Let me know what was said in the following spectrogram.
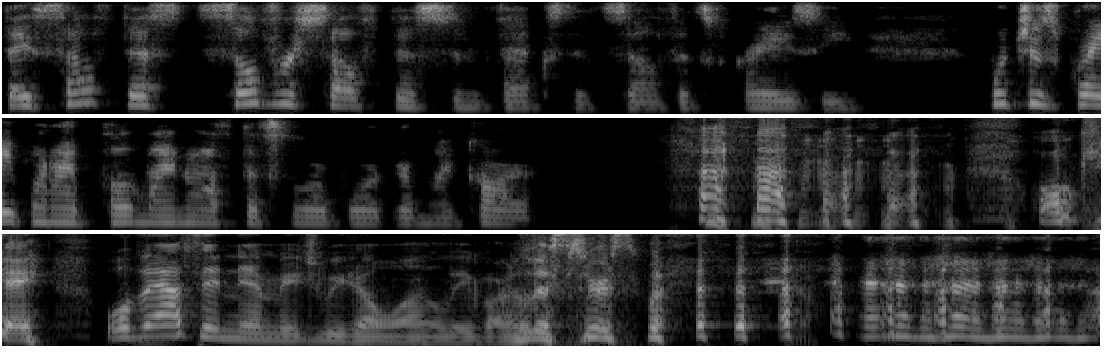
they self dis silver self disinfects itself. It's crazy which is great when I pull mine off the floorboard of my car. okay, well, that's an image we don't want to leave our listeners with.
